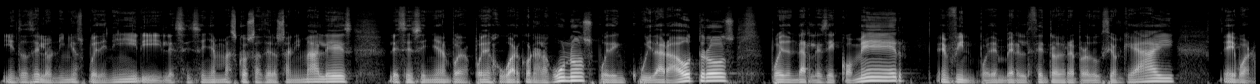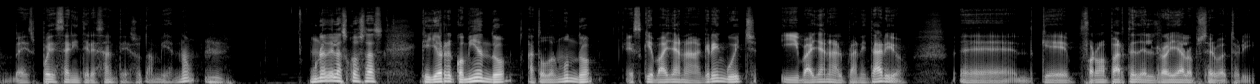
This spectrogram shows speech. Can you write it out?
y entonces los niños pueden ir y les enseñan más cosas de los animales, les enseñan, bueno, pueden jugar con algunos, pueden cuidar a otros, pueden darles de comer, en fin, pueden ver el centro de reproducción que hay. Y bueno, puede ser interesante eso también, ¿no? Una de las cosas que yo recomiendo a todo el mundo es que vayan a Greenwich y vayan al planetario, eh, que forma parte del Royal Observatory,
